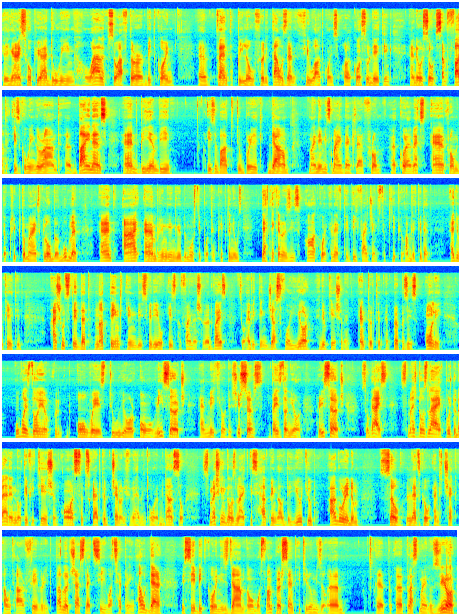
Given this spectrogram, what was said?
Hey guys, hope you are doing well. So after Bitcoin uh, went below 30,000, few altcoins are consolidating and also some FUD is going around uh, Binance and BNB is about to break down. My name is Mike Denkler from uh, CorionX and from the CryptoMind Global Movement and I am bringing you the most important crypto news, technical analysis, altcoin, NFT, DeFi gems to keep you updated and educated. I should state that nothing in this video is a financial advice, so everything just for your education and entertainment purposes only. Always do your, always do your own research and make your decisions based on your research. So guys, smash those like, push the bell and notification or subscribe to the channel if you haven't already done so. Smashing those like is helping out the YouTube algorithm. So let's go and check out our favorite bubble charts. Let's see what's happening out there we see Bitcoin is down almost 1%, Ethereum is um, uh, uh, plus minus zero,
